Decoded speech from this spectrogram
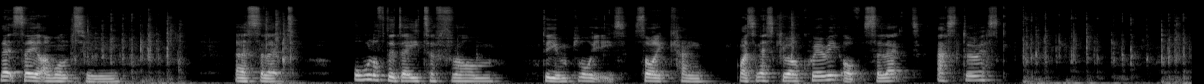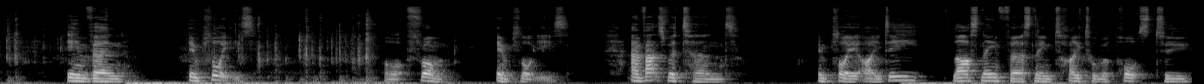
Let's say I want to uh, select all of the data from the employees. So I can write an SQL query of select asterisk, and then employees or from employees. And that's returned employee ID, last name, first name, title, reports to,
